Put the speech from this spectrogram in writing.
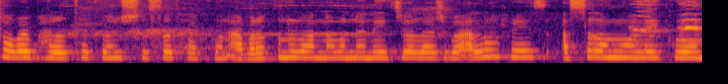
সবাই ভালো থাকুন, সুস্থ থাকুন। আবার কোনো রান্নাবান্না নিয়ে চলে আসব। আল্লাহ হাফেজ। আসসালামু আলাইকুম।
